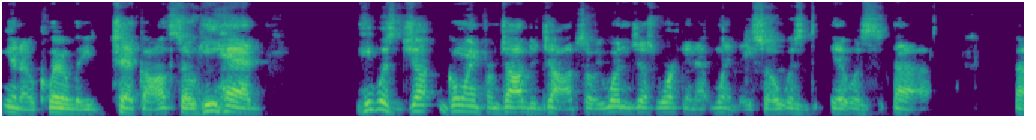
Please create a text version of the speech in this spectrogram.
you know, clearly check off. So he had he was ju- going from job to job, so he wasn't just working at Wendy. So it was it was uh, uh,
